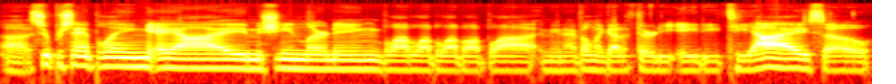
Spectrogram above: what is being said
uh, super sampling, AI, machine learning, blah, blah, blah, blah, blah. I mean, I've only got a 3080 Ti, so,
